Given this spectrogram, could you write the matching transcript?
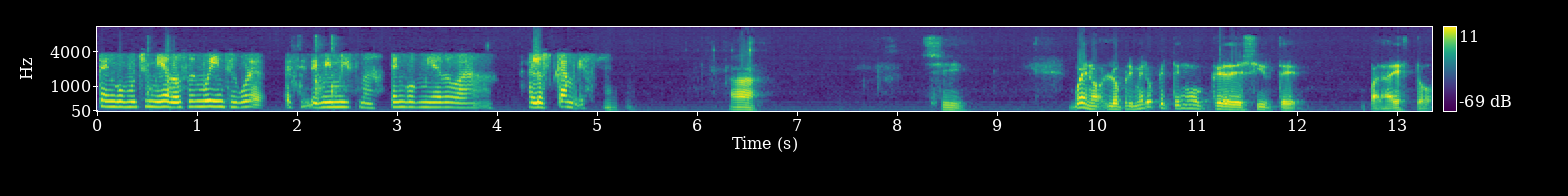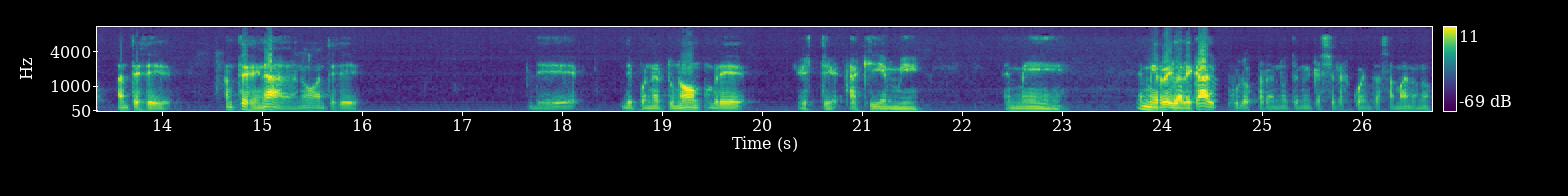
tengo mucho miedo, soy muy insegura de mí misma, tengo miedo a, a los cambios. Ah, sí. Bueno, lo primero que tengo que decirte para esto, antes de, antes de nada, ¿no? Antes de, de, poner tu nombre este, aquí en mi, en mi, en mi regla de cálculos para no tener que hacer las cuentas a mano, ¿no?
